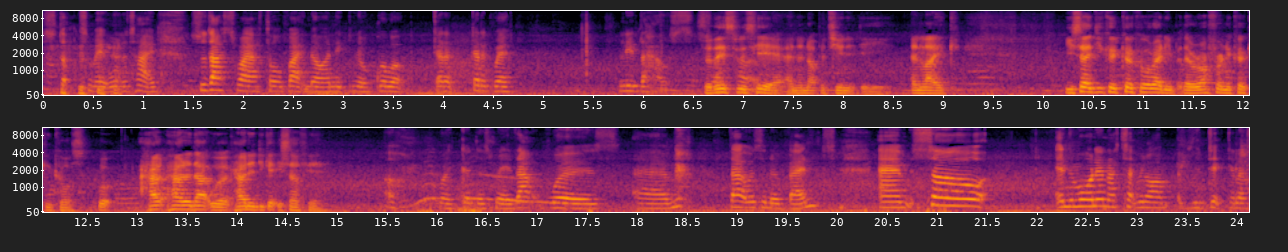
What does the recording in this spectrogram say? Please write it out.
stuck to me all the time. So that's why I thought, right, no, I need to you know grow up, get a get a grip, leave the house. So this was here and an opportunity, and like you said, you could cook already, but they were offering a cooking course. But how how did that work? How did you get yourself here? Oh my goodness me, that was um, that was an event. Um, so in the morning I set me on a ridiculous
